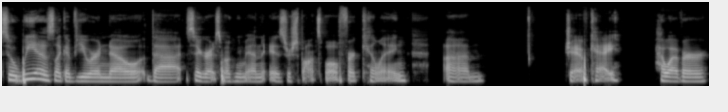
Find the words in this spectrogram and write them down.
so we as like a viewer know that cigarette smoking man is responsible for killing um, JFK. However,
